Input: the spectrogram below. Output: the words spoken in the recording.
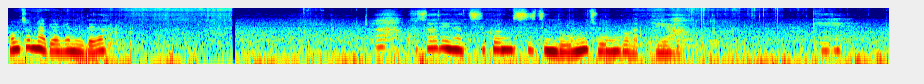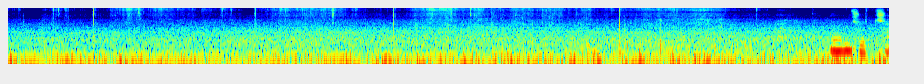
엄청나게 하겠는데요. 고사리는 지금 시즌 너무 좋은 것 같아요. 이렇게 너무 좋죠.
